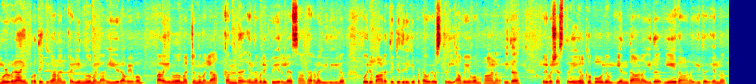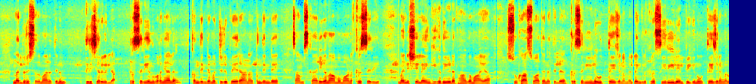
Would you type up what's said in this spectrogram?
മുഴുവനായും പുറത്തേക്ക് കാണാൻ കഴിയുന്നതുമല്ല ഈ ഒരു അവയവം പറയുന്നത് മറ്റൊന്നുമല്ല. കന്ത് എന്ന വിളിപ്പേരിൽ സാധാരണ രീതിയിൽ ഒരുപാട് തെറ്റിദ്ധരിക്കപ്പെട്ട ഒരു സ്ത്രീ അവയവം ആണ് ഇത്. ഒരുപക്ഷെ സ്ത്രീകൾക്ക് പോലും എന്താണ് ഇത് ഏതാണ് ഇത് എന്ന് നല്ലൊരു ശതമാനത്തിനും തിരിച്ചറിവില്ല. ക്രിസരി എന്ന് പറഞ്ഞാൽ കന്തിന്റെ മറ്റൊരു പേരാണ്. കന്തിന്റെ സാംസ്കാരിക നാമമാണ് ക്രിസരി. മനുഷ്യ ലൈംഗികതയുടെ ഭാഗമായ സുഖാസ്വാദനത്തിൽ ക്രിസരിയിലെ ഉത്തേജനം അല്ലെങ്കിൽ ക്രിസരിയിൽ ഏൽപ്പിക്കുന്ന ഉത്തേജനങ്ങൾ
